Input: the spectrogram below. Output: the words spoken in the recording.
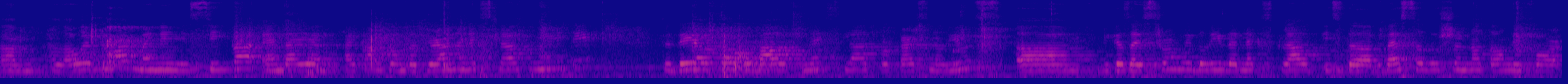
Um, hello everyone, my name is Silva and I, am, I come from the Tirana Nextcloud community. Today I'll talk about Nextcloud for personal use um, because I strongly believe that Nextcloud is the best solution not only for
